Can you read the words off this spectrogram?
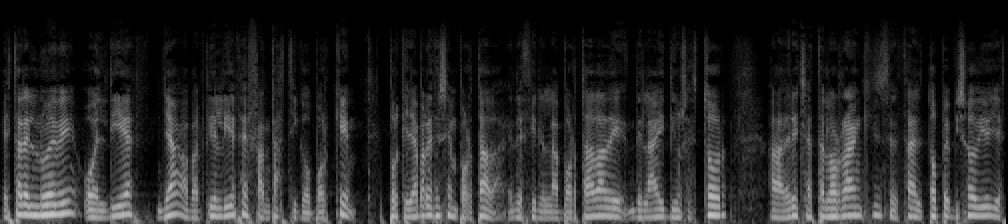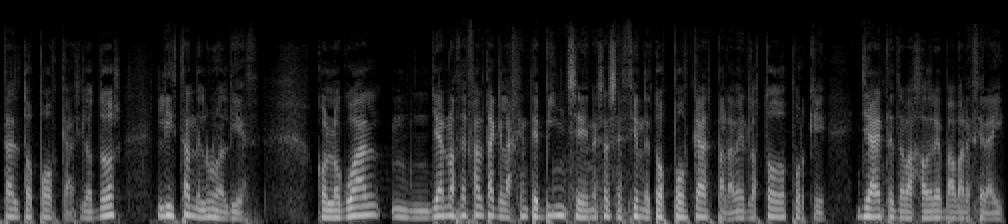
Estar el 9 o el 10 ya a partir del 10 es fantástico. ¿Por qué? Porque ya apareces en portada. Es decir, en la portada de, de la iTunes Store a la derecha están los rankings, está el top episodio y está el top podcast. Y los dos listan del 1 al 10. Con lo cual, mm, ya no hace falta que la gente pinche en esa sección de top podcast para verlos todos, porque ya entre trabajadores va a aparecer ahí.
